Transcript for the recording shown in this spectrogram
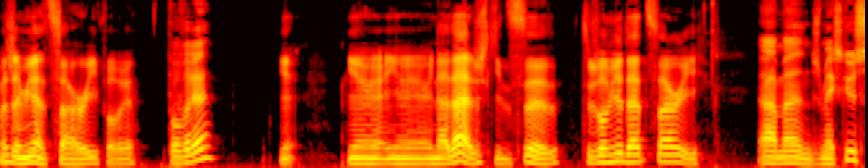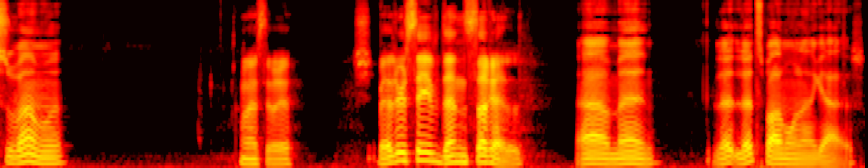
Moi, j'aime mieux être sorry, pour vrai. Pour vrai? Il y, y a un adage qui dit ça. Toujours mieux d'être sorry. Ah, man, je m'excuse souvent, moi. Ouais, c'est vrai. Better safe than Sorel. Ah, man. Là, là tu parles mon langage.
